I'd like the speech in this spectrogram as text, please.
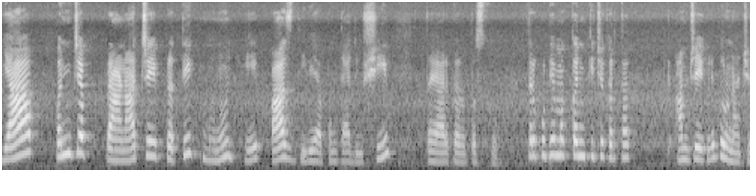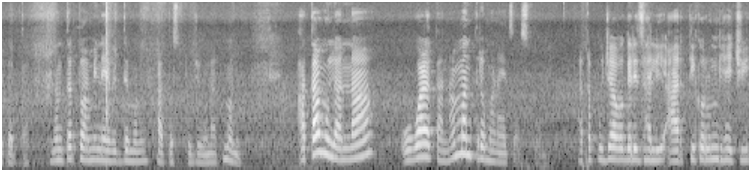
या पंचप्राणाचे प्रतीक म्हणून हे पाच दिवे आपण त्या दिवशी तयार करत असतो. तर कुठे मग कणकीचे करतात? आमच्या इकडे पुरणाचे करतात. नंतर तो आम्ही नैवेद्य म्हणून खात असतो जेवणात म्हणून. आता मुलांना ओवाळताना मंत्र म्हणायचा असतो. आता पूजा वगैरे झाली आरती करून घ्यायची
